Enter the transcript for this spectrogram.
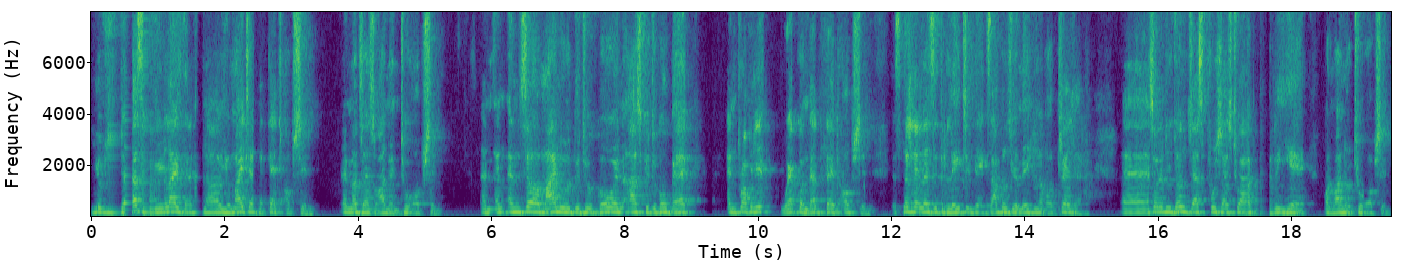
you've just realized that now you might have a third option and not just one and two option. And, and, and so mine would be to go and ask you to go back and properly work on that third option, especially as it relates in the examples you're making about treasury, uh, so that you don't just push us to agree here on one or two options.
